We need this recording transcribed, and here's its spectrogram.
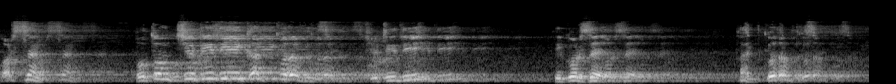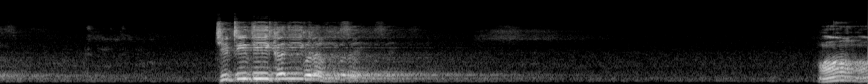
করছেন। প্রথম চিঠি দিয়ে কাজ করে ফেলছে। চিঠি দিয়ে কি করছে? কাজ করে ফেলছে। চিঠি দিয়ে কাজ করে ফেলছে। হ্যাঁ।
